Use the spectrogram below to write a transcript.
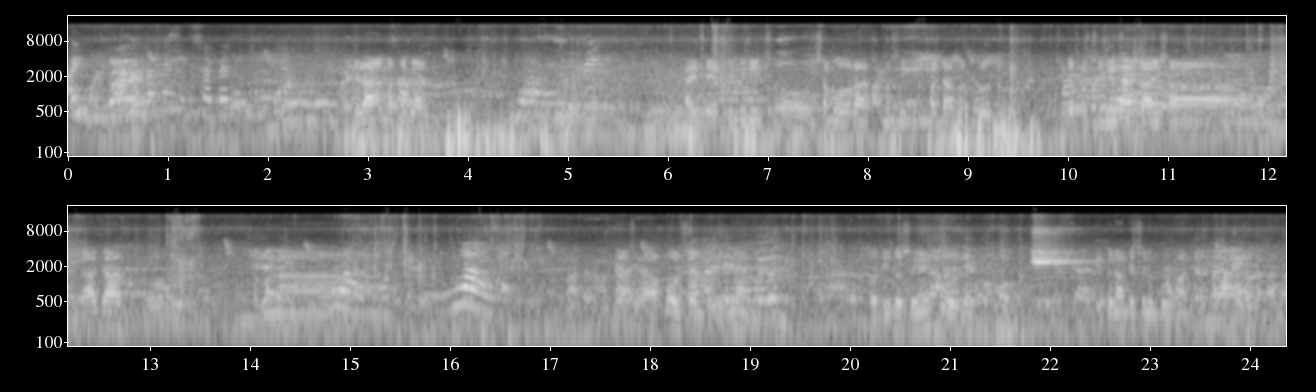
Ay. Kailangan matagal. Kahit 30 minutes o isang oras, masigil pa dapat doon. Kasi kapag sinisip tayo sa dagat o sa mga yan, sa mga pools yan, tulad yan. O dito sa swimming pool. Dito natin sinubukan. Talagang ano.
